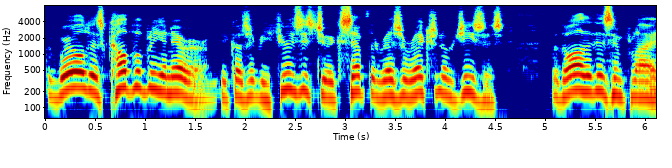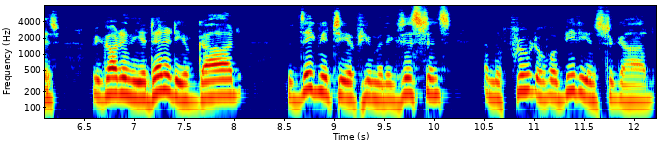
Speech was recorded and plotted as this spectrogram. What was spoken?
the world is culpably in error because it refuses to accept the resurrection of Jesus with all that this implies regarding the identity of God, the dignity of human existence, and the fruit of obedience to God,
